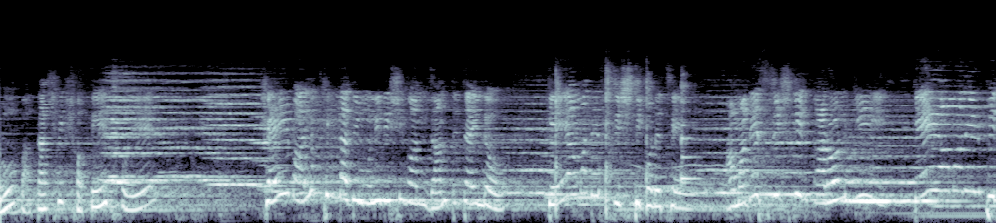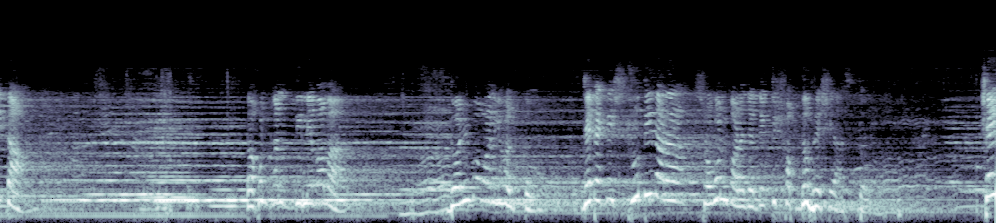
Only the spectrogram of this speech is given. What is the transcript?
আলো বাতাসে সতেজ হয়ে। সেই বালকিল্লাদি মুনি ঋষিগণ জানতে চাইল, কে আমাদের সৃষ্টি করেছে? আমাদের সৃষ্টির কারণ কি? কে আমাদের পিতা? তখনকার দিনে বাবা, দৈববাণী হতো যেটাকে শ্রুতি দ্বারা শ্রবণ করা যেত, একটি শব্দ ভেসে আসতো। সেই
